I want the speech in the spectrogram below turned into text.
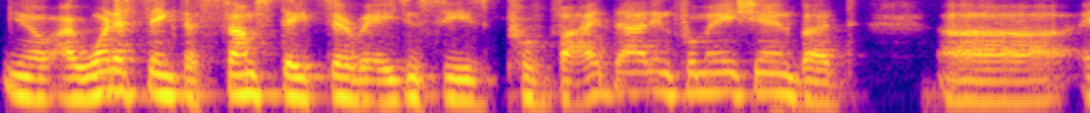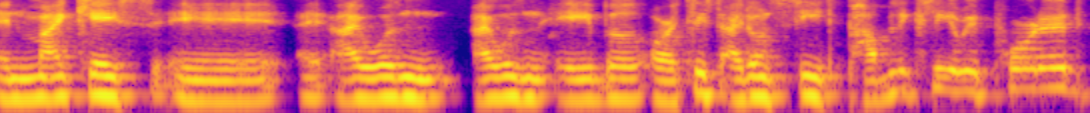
you know, I want to think that some state survey agencies provide that information, but uh, in my case, eh, I wasn't I wasn't able, or at least I don't see it publicly reported,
